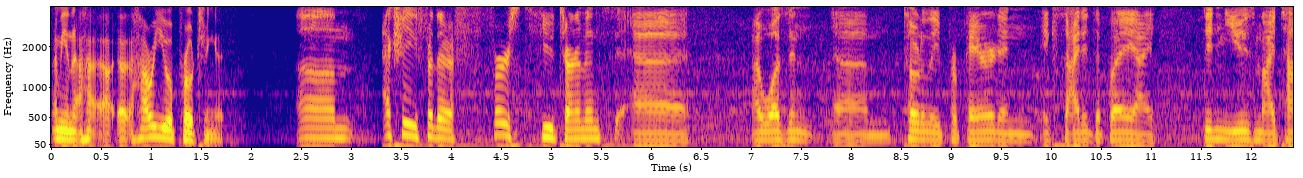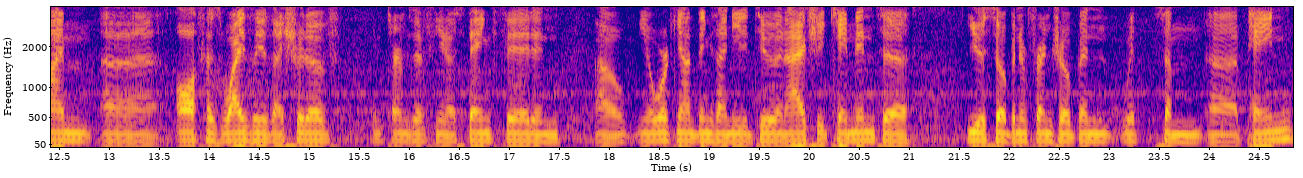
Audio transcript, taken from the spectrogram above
I mean, how, how are you approaching it? Um, actually, for the first few tournaments, uh, I wasn't um, totally prepared and excited to play. I didn't use my time uh, off as wisely as I should have in terms of you know staying fit and uh, you know working on things I needed to. And I actually came into U.S. Open and French Open with some uh, pain,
